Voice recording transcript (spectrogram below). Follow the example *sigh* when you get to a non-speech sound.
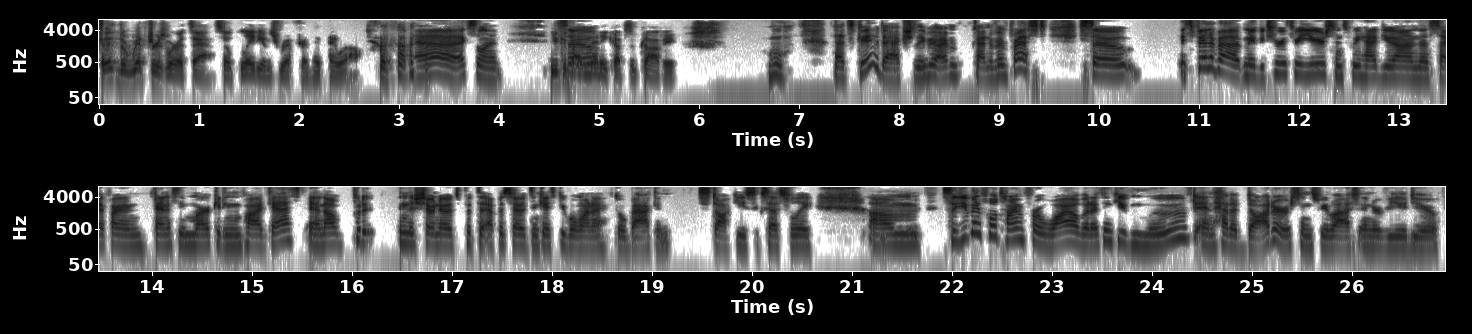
The, the Rifter's where it's at. So Palladium's Rifter, they pay well. *laughs* ah, excellent. You can buy many cups of coffee. That's good, actually. I'm kind of impressed. So it's been about maybe two or three years since we had you on the sci-fi and fantasy marketing podcast. And I'll put it in the show notes, put the episodes in case people want to go back and stalk you successfully. Um, so you've been full time for a while, but I think you've moved and had a daughter since we last interviewed you.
